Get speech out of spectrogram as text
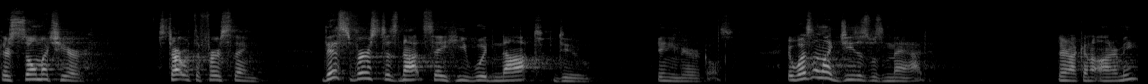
There's so much here. Start with the first thing. This verse does not say he would not do any miracles. It wasn't like Jesus was mad. They're not going to honor me?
